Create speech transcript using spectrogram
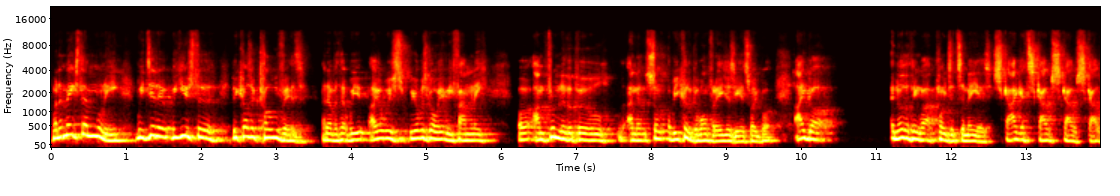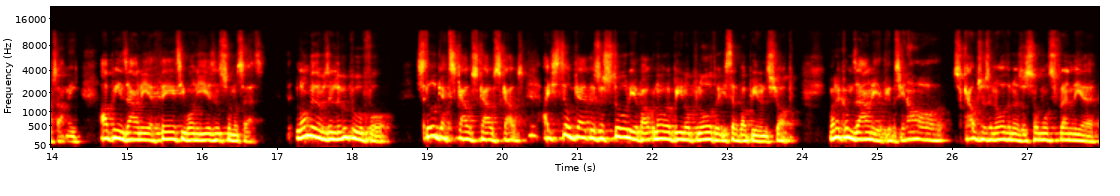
When it makes them money, we did it. We used to because of COVID and everything. We, I always, we always go away with my family. Oh, I'm from Liverpool, and some we could go on for ages here, sorry, but I got another thing what pointed to me is Sky gets scouts, scouts, scouts at me. I've been down here 31 years in Somerset longer than I was in Liverpool for. Still get scouts, scouts, scouts. I still get, there's a story about, when I being up north, what you said about being in the shop. When I come down here, people say, oh, scousers and northerners are so much friendlier.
